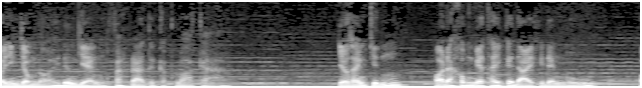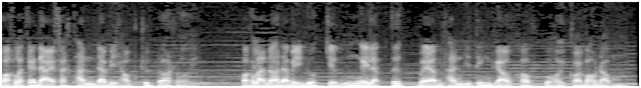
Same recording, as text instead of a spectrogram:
Và những giọng nói đơn giản phát ra từ cặp loa cả. Vào tháng 9 Họ đã không nghe thấy cái đài khi đang ngủ, Hoặc là cái đài phát thanh đã bị hỏng trước đó rồi, Hoặc là nó đã bị nuốt chửng ngay lập tức Bởi âm thanh như tiếng gào khóc của hội còi báo động.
